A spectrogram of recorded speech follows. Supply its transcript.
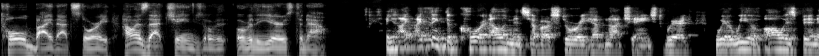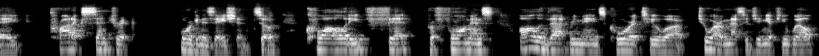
told by that story. How has that changed over over the years to now? I, mean, I, I think the core elements of our story have not changed. Where where we have always been a product centric organization, so quality, fit, performance all of that remains core to uh, to our messaging, if you will.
